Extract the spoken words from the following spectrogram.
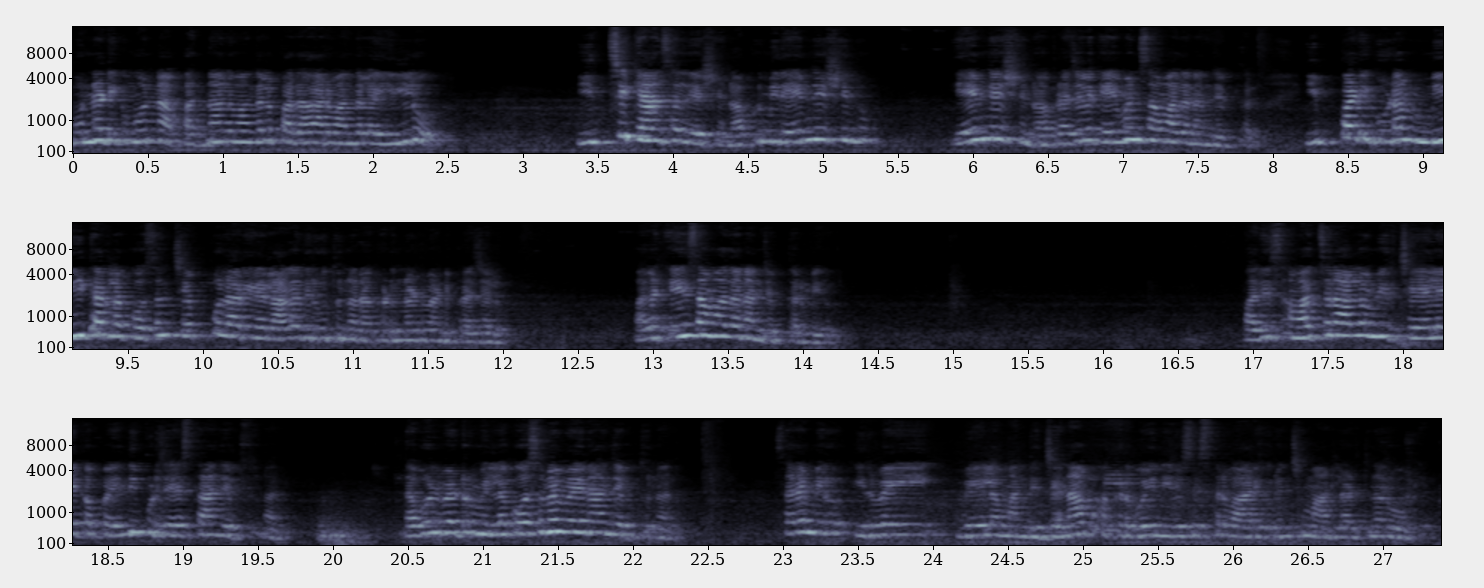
మొన్నటికి మొన్న పద్నాలుగు వందలు పదహారు వందల ఇల్లు ఇచ్చి క్యాన్సిల్ చేసిండు అప్పుడు మీరు ఏం చేసిండ్రు? ఏం చేసిండ్రు? ఆ ప్రజలకు ఏమని సమాధానం చెప్తారు? ఇప్పటికి కూడా మీటర్ల కోసం చెప్పులు అరిగేలాగా తిరుగుతున్నారు అక్కడ ఉన్నటువంటి ప్రజలు. వాళ్ళకి ఏం సమాధానం చెప్తారు మీరు? పది సంవత్సరాల్లో మీరు చేయలేకపోయింది ఇప్పుడు చేస్తా అని చెప్తున్నారు. డబుల్ బెడ్రూమ్ ఇళ్ళ కోసమే పోయినా అని చెప్తున్నారు. సరే మీరు ఇరవై వేల మంది జనాభా అక్కడ పోయి నివసిస్తారు వారి గురించి మాట్లాడుతున్నారు ఓకే.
